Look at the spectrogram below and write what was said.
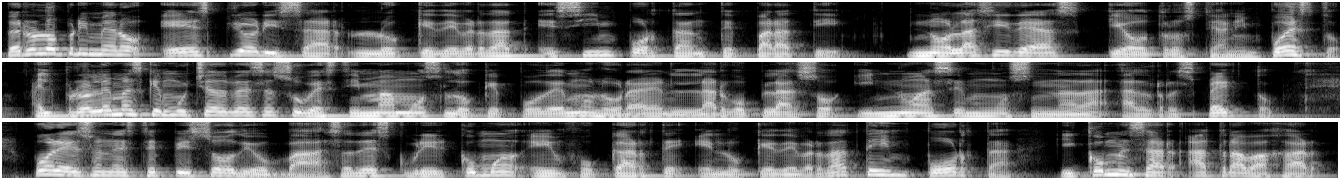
pero lo primero es priorizar lo que de verdad es importante para ti no las ideas que otros te han impuesto. El problema es que muchas veces subestimamos lo que podemos lograr en el largo plazo y no hacemos nada al respecto. Por eso en este episodio vas a descubrir cómo enfocarte en lo que de verdad te importa y comenzar a trabajar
